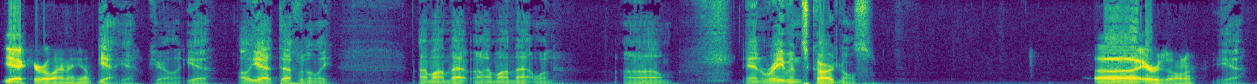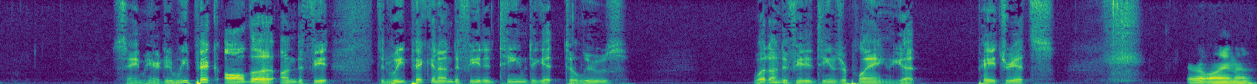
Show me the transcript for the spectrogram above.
Yeah, Carolina. Yep. Yeah, yeah, Carolina. Yeah. Oh yeah, definitely. I'm on that. I'm on that one. Um, and Ravens Cardinals. Uh, Arizona. Yeah. Same here. Did we pick all the undefeated? Did we pick an undefeated team to get to lose? What undefeated teams are playing? You got Patriots. Carolina.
